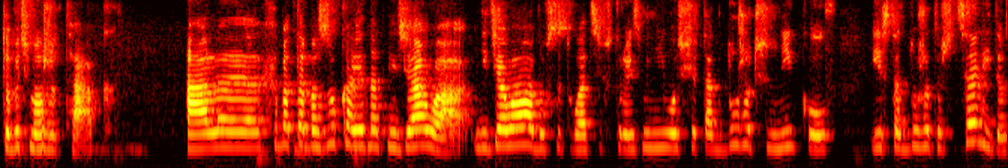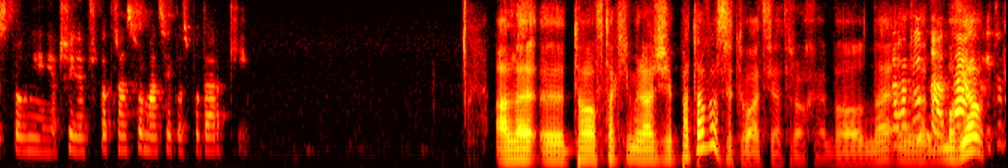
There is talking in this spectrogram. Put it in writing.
to być może tak. Ale chyba ta bazuka jednak nie działa, nie działałaby w sytuacji, w której zmieniło się tak dużo czynników i jest tak dużo też celi do spełnienia, czyli na przykład transformacja gospodarki. Ale y, to w takim razie patowa sytuacja trochę, bo na, trudna, mówiła, tak.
